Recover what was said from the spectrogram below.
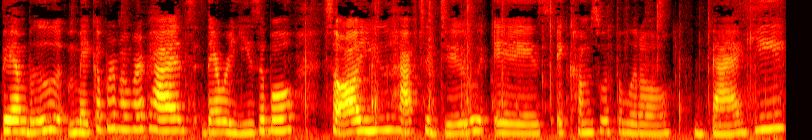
bamboo makeup remover pads. They're reusable. So all you have to do is it comes with a little baggie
